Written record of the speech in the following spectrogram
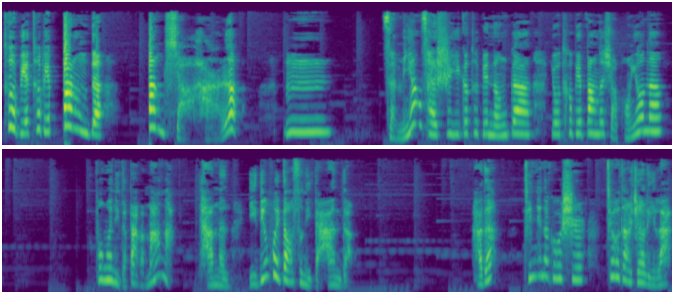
特别特别棒的棒小孩了。嗯，怎么样才是一个特别能干又特别棒的小朋友呢？问问你的爸爸妈妈，他们一定会告诉你答案的。好的，今天的故事就到这里啦，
